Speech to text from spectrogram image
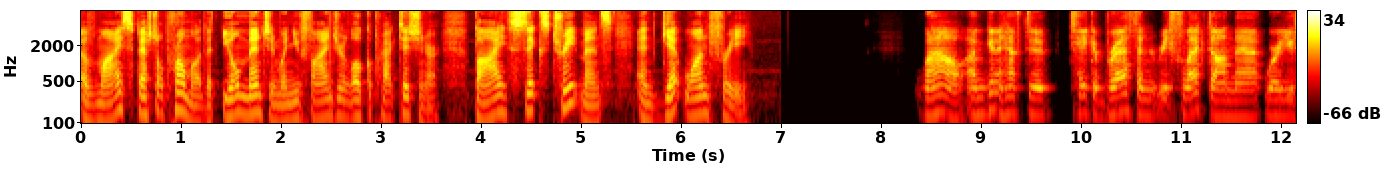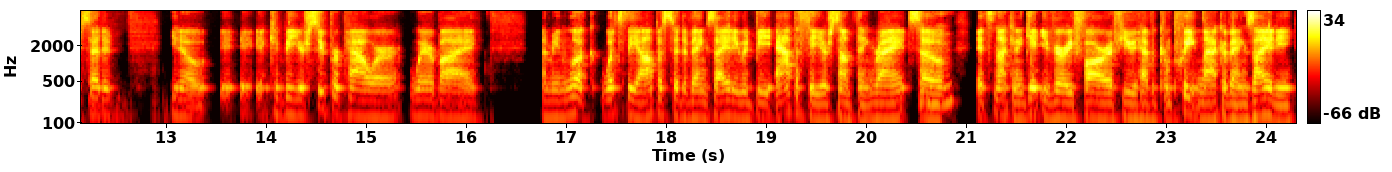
of my special promo that you'll mention when you find your local practitioner. Buy six treatments and get one free. Wow, I'm going to have to take a breath and reflect on that where you said it, you know, it, it could be your superpower whereby I mean, look, what's the opposite of anxiety would be apathy or something, right? So mm-hmm. it's not going to get you very far if you have a complete lack of anxiety.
